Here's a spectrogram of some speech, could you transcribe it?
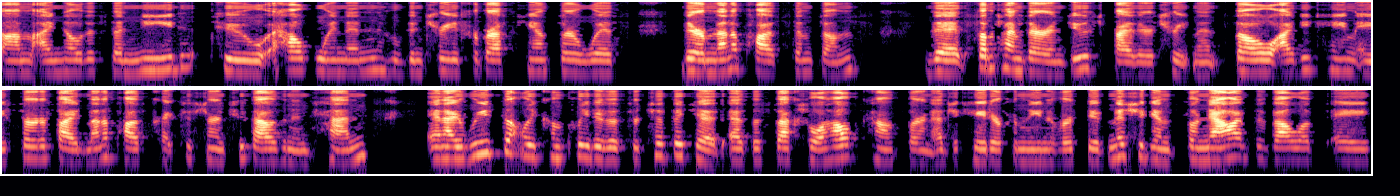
um, I noticed a need to help women who've been treated for breast cancer with their menopause symptoms that sometimes are induced by their treatment. So I became a certified menopause practitioner in 2010, and I recently completed a certificate as a sexual health counselor and educator from the University of Michigan. So now I've developed a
